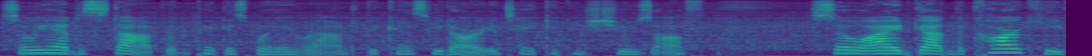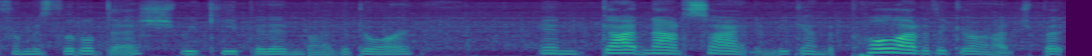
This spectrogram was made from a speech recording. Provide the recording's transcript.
so he had to stop and pick his way around because he'd already taken his shoes off. So I had gotten the car key from his little dish, we keep it in by the door, and gotten outside and began to pull out of the garage, but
